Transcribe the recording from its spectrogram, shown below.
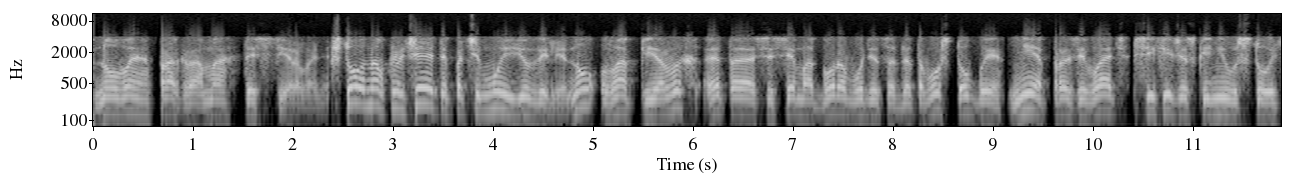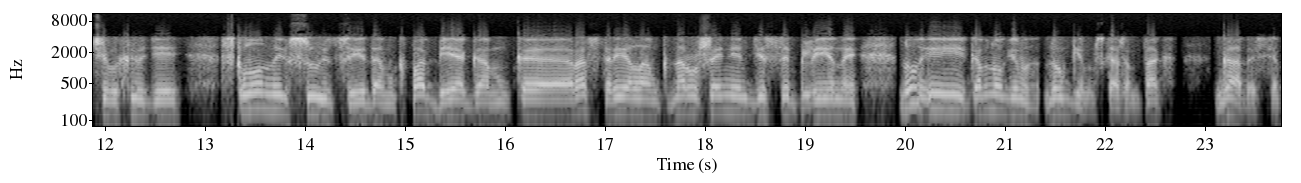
новая программа тестирования. Что она включает и почему ее ввели? Ну, во-первых, эта система отбора вводится для того, чтобы не прозевать психически неустойчивых людей, к суицидам, к побегам, к расстрелам, к нарушениям дисциплины, ну и ко многим другим, скажем так, гадостям.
